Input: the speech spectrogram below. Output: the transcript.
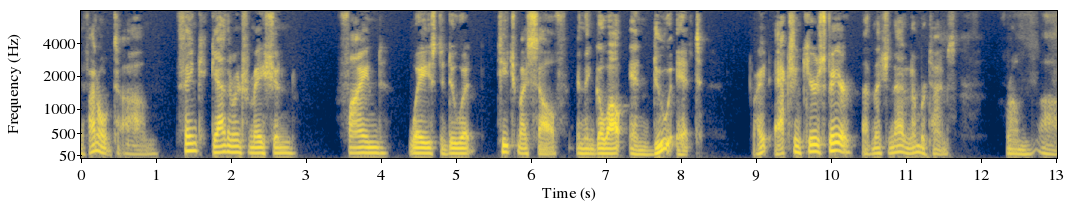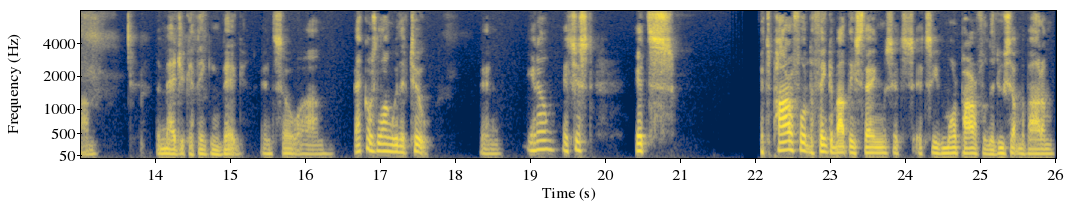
if I don't um, think, gather information, find ways to do it, teach myself, and then go out and do it, right? Action cures fear. I've mentioned that a number of times from um, the magic of thinking big. And so um, that goes along with it too. And, you know, it's just, it's, it's powerful to think about these things. It's, it's even more powerful to do something about them.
